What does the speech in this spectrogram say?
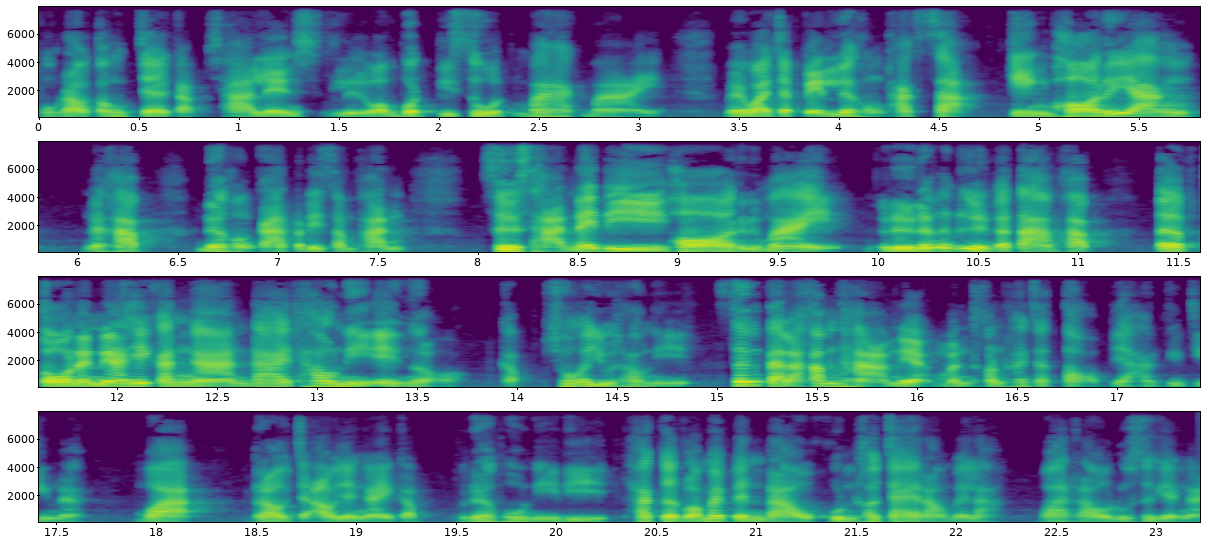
พวกเราต้องเจอกับชาเลนจ์หรือว่าบทพิสูจน์มากมาย ไม่ว่าจะเป็นเรื่องของทักษะเก่งพอหรือยังนะครับ เรื่องของการปฏิสัมพันธ์ สื่อสารได้ดีพอหรือไม่ หรือเรื่องอื่นๆก็ตามครับ เติบโตในหน้าที่การงานได้เท่านี้เองเหรอกับช่วงอายุเท่านี้ ซึ่งแต่ละคำถามเนี่ยมันค่อนข้างจะตอบยากจริงๆนะว่าเราจะเอายังไงกับเรื่องพวกนี้ดี ถ้าเกิดว่าไม่เป็นเราคุณเข้าใจเราไหมล่ะ ว่าเรารู้สึกยังไง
